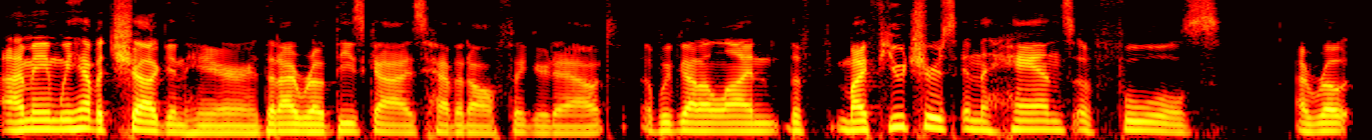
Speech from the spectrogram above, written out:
I mean, we have a chug in here that I wrote. These guys have it all figured out. We've got a line: "The my future's in the hands of fools." I wrote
